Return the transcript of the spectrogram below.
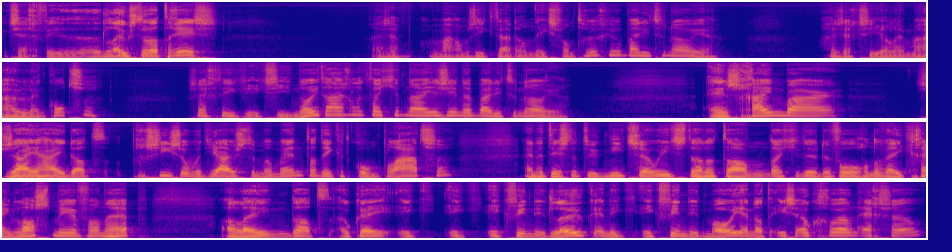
ik zeg, vind je het leukste wat er is. Hij zegt, waarom zie ik daar dan niks van terug bij die toernooien? Hij zegt, ik zie alleen maar huilen en kotsen. Zegt hij, ik zie nooit eigenlijk dat je het naar je zin hebt bij die toernooien. En schijnbaar zei hij dat precies op het juiste moment dat ik het kon plaatsen. En het is natuurlijk niet zoiets dat het dan dat je er de volgende week geen last meer van hebt. Alleen dat, oké, ik, ik, ik vind dit leuk en ik, ik vind dit mooi. En dat is ook gewoon echt zo.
